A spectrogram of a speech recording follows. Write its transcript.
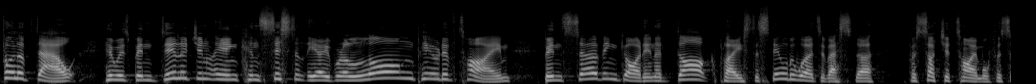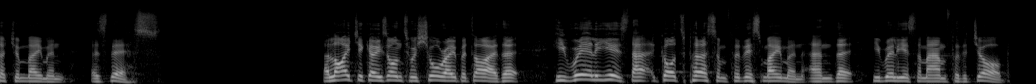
full of doubt, who has been diligently and consistently over a long period of time been serving God in a dark place, to steal the words of Esther, for such a time or for such a moment as this. Elijah goes on to assure Obadiah that he really is that God's person for this moment and that he really is the man for the job.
